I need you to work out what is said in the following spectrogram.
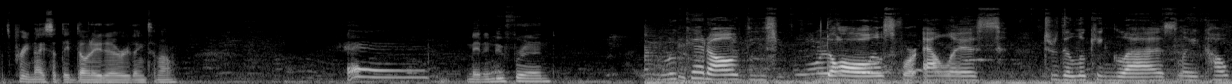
It's pretty nice that they donated everything to them. Hey, made a new friend. Look at all these dolls for Alice through the looking glass. Like how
